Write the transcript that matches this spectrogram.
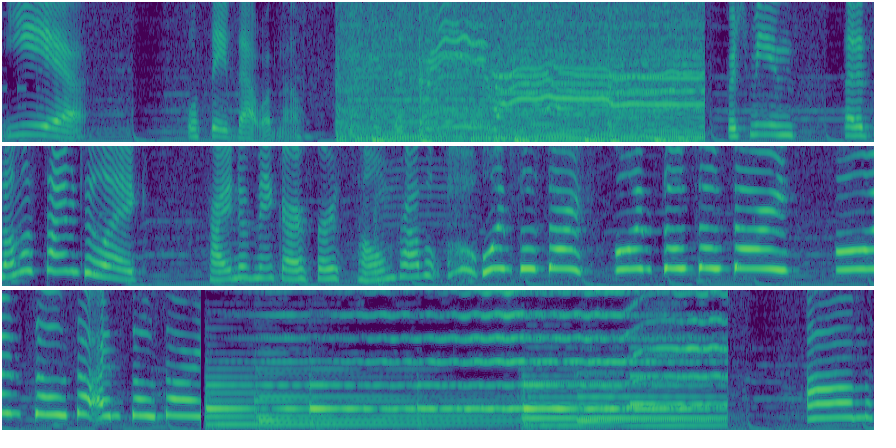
Yeah. We'll save that one though. Which means that it's almost time to like kind of make our first home probably. Oh, I'm so sorry. Oh, I'm so, so sorry. Oh, I'm so sorry. I'm so sorry. Um,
